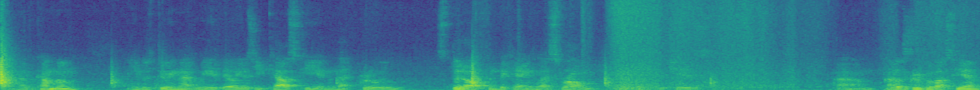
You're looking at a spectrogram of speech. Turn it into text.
and overcome them. And he was doing that with Eliezer Yudkowsky, and that grew, split off and became Less Wrong, which is um, kind of the group of us here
